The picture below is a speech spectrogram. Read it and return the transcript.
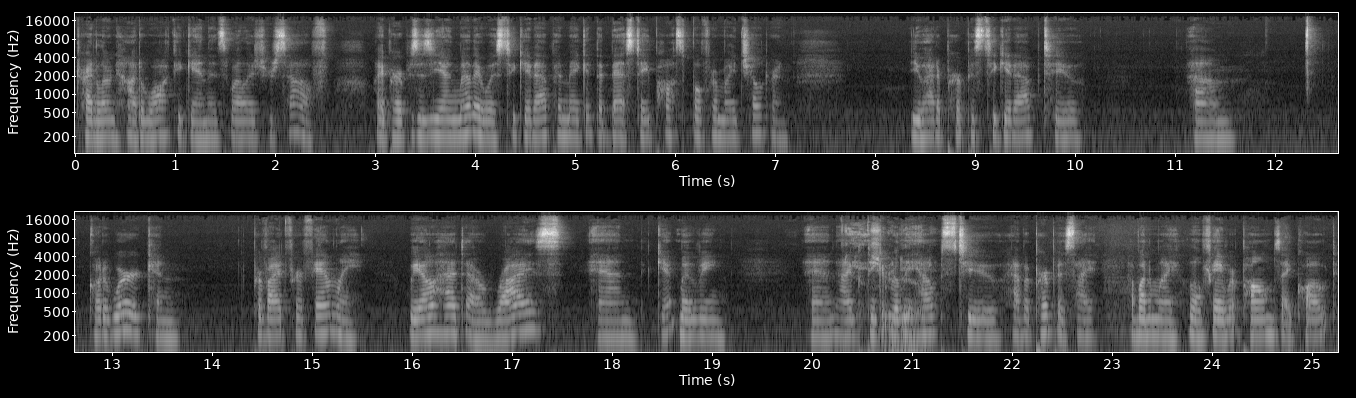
try to learn how to walk again as well as yourself. My purpose as a young mother was to get up and make it the best day possible for my children. You had a purpose to get up to um, go to work and provide for a family. We all had to arise and get moving. And I Yes, think it really did. helps to have a purpose. I have one of my little favorite poems I quote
